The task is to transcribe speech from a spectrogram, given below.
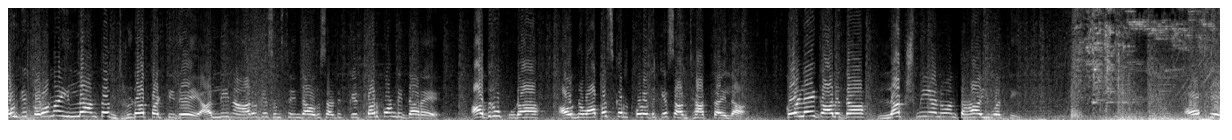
ಅವ್ರಿಗೆ ಕೊರೋನಾ ಇಲ್ಲ ಅಂತ ದೃಢಪಟ್ಟಿದೆ. ಅಲ್ಲಿನ ಆರೋಗ್ಯ ಸಂಸ್ಥೆಯಿಂದ ಅವರು ಸರ್ಟಿಫಿಕೇಟ್ ಪಡ್ಕೊಂಡಿದ್ದಾರೆ. ಆದ್ರೂ ಕೂಡ ಅವ್ರನ್ನ ವಾಪಸ್ ಕರ್ಕೊಳ್ಳೋದಕ್ಕೆ ಸಾಧ್ಯ ಆಗ್ತಾ ಇಲ್ಲ. ಕೊಳ್ಳೇಗಾಲದ ಲಕ್ಷ್ಮಿ ಅನ್ನುವಂತಹ ಯುವತಿ. ಓಕೆ,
